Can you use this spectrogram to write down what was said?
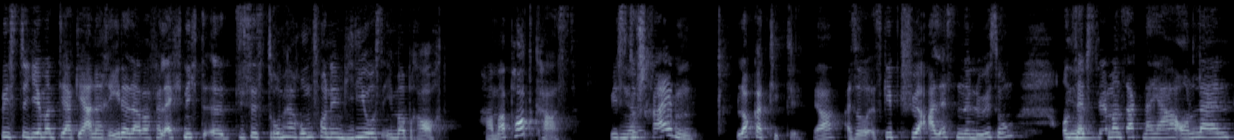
Bist du jemand, der gerne redet, aber vielleicht nicht äh, dieses Drumherum von den Videos immer braucht? Haben wir Podcast. Willst ja. du schreiben? Blogartikel, ja? Also es gibt für alles eine Lösung. Und ja. selbst wenn man sagt, na ja, online,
